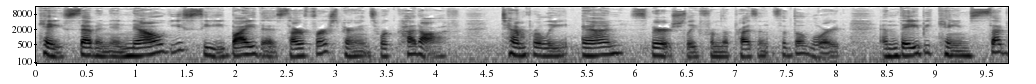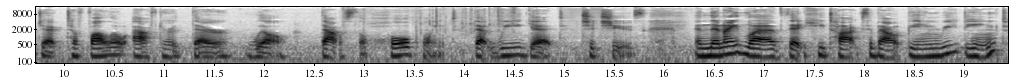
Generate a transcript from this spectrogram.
Okay, seven. And now you see by this, our first parents were cut off temporally and spiritually from the presence of the Lord, and they became subject to follow after their will. That was the whole point that we get to choose. And then I love that he talks about being redeemed,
